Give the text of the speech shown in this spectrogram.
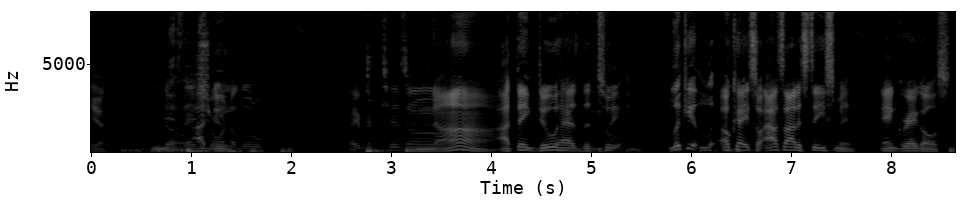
Yeah. You know, Is that I showing do. a little favoritism? Nah, I think dude has the Who two. think? Look at okay, so outside of Steve Smith and Greg Olsen,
